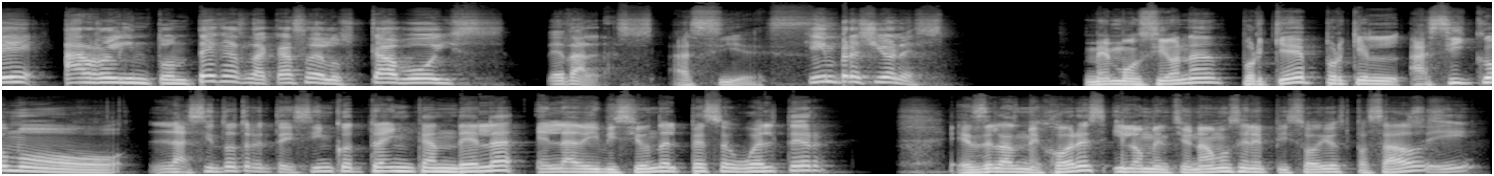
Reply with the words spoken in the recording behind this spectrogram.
de Arlington, Texas, la casa de los Cowboys de Dallas. Así es. ¿Qué impresiones? Me emociona. ¿Por qué? Porque el- así como la 135 traen candela en la división del peso welter es de las mejores y lo mencionamos en episodios pasados. Sí.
